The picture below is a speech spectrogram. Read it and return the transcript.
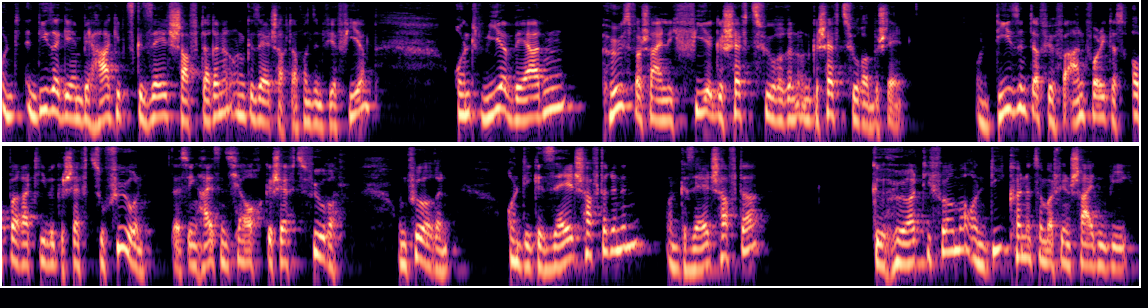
Und in dieser GmbH gibt's Gesellschafterinnen und Gesellschafter, davon sind wir vier. Und wir werden höchstwahrscheinlich vier Geschäftsführerinnen und Geschäftsführer bestellen. Und die sind dafür verantwortlich, das operative Geschäft zu führen. Deswegen heißen sie ja auch Geschäftsführer und Führerinnen. Und die Gesellschafterinnen und Gesellschafter gehört die Firma und die können zum Beispiel entscheiden, wie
